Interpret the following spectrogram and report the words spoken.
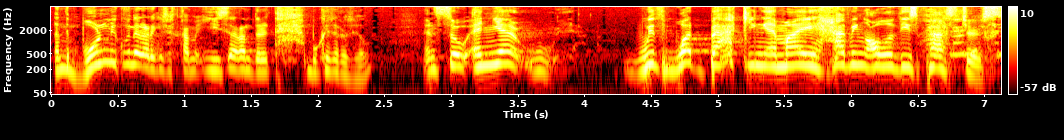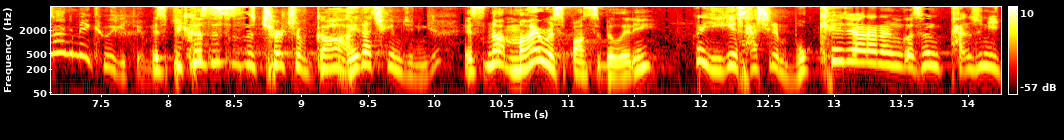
근데 뭘 믿고 내가 이렇게 잠깐만 이 사람들을 다 목회자로 세워? And so, and yet, with what backing am I having all of these pastors? 하나님의 교회이기 때문에 It's because this is the church of God. 내가 책임지는 게. It's not my responsibility. 그러니까 이게 사실 목회자라는 것은 단순히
